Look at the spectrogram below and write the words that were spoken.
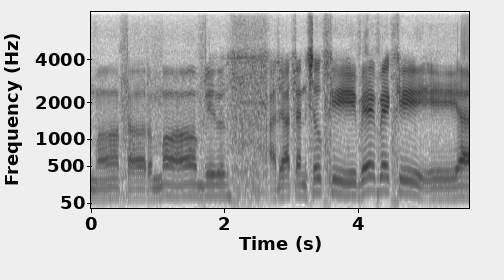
motor mobil. Ada Tensuki Bebeki iya.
